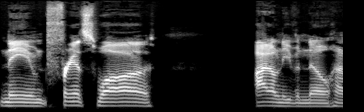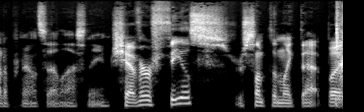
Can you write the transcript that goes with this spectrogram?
named francois i don't even know how to pronounce that last name cheverfius or something like that but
